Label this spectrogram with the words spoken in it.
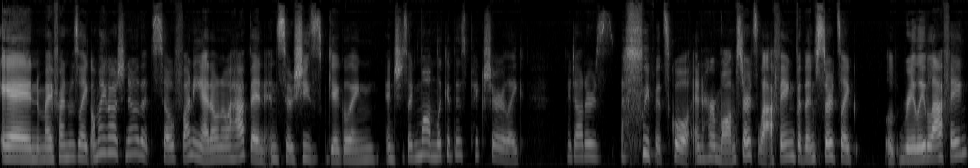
And my friend was like, "Oh my gosh, no, that's so funny. I don't know what happened." And so she's giggling, and she's like, "Mom, look at this picture. Like, my daughter's asleep at school." And her mom starts laughing, but then starts like really laughing.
